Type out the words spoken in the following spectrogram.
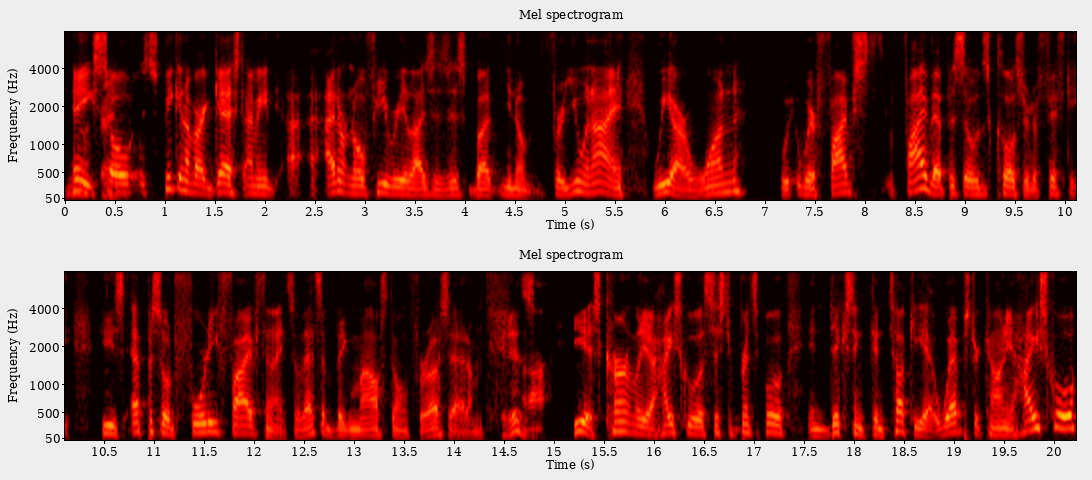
No, Hey, right. so speaking of our guest, I mean, I, I don't know if he realizes this, but you know, for you and I, we are one. we- We're five five episodes closer to fifty. He's episode forty five tonight, so that's a big milestone for us, Adam. it is. uh, He is currently a high school assistant principal in Dixon, Kentucky at Webster County High School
